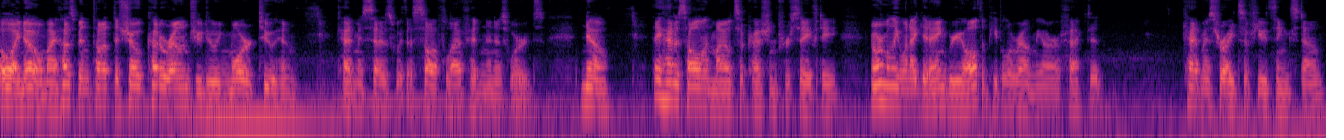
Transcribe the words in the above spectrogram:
oh, I know. My husband thought the show cut around you doing more to him, Cadmus says with a soft laugh hidden in his words. No, they had us all on mild suppression for safety. Normally, when I get angry, all the people around me are affected. Cadmus writes a few things down.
